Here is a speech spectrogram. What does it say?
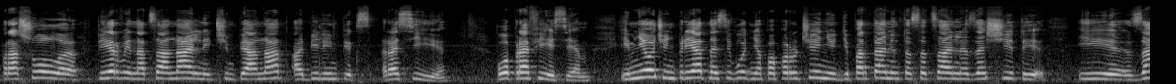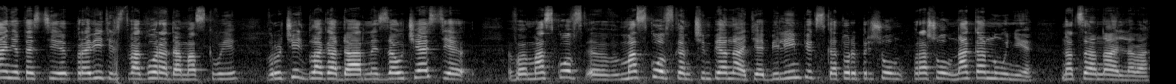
прошел первый национальный чемпионат Абилимпикс России по профессиям. И мне очень приятно сегодня по поручению Департамента социальной защиты и занятости правительства города Москвы вручить благодарность за участие в, Московс- э, в московском чемпионате Абилимпикс, который пришел, прошел накануне национального,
